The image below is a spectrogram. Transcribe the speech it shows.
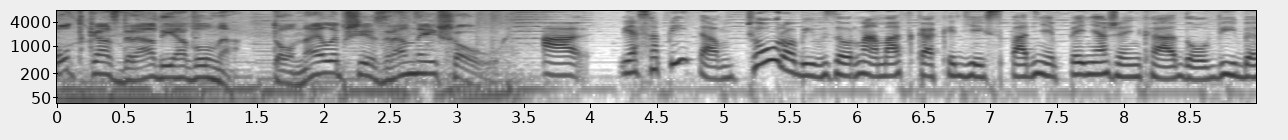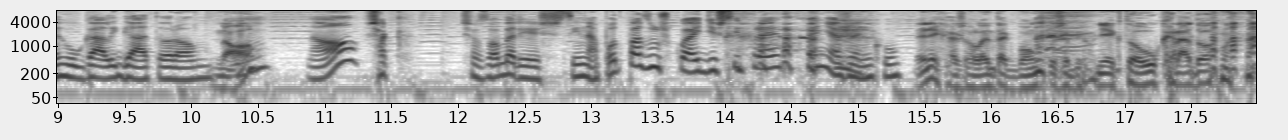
Podcast Rádia Vlna. To najlepšie z rannej show. A ja sa pýtam, čo urobí vzorná matka, keď jej spadne peňaženka do výbehu k aligátorom? No, No, však čo zoberieš si na podpazušku a ideš si pre peňaženku. nenecháš ho len tak vonku, že by ho niekto ukradol.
